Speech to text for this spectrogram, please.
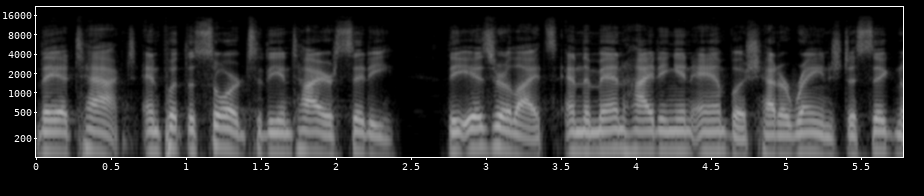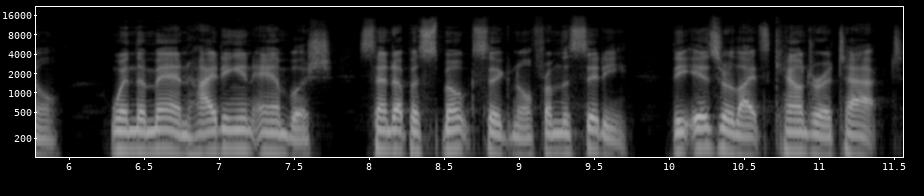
They attacked and put the sword to the entire city. The Israelites and the men hiding in ambush had arranged a signal. When the men hiding in ambush sent up a smoke signal from the city, the Israelites counterattacked.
